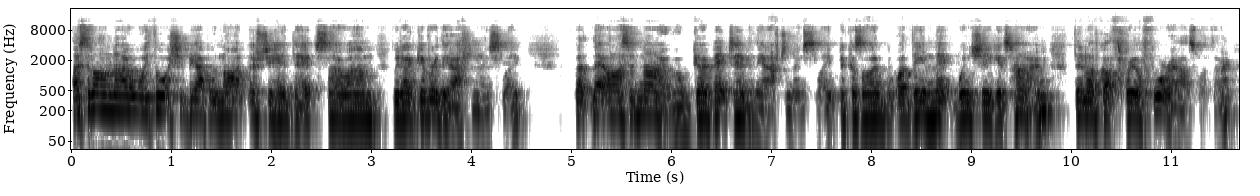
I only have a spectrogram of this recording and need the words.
I said, oh no, we thought she'd be up all night if she had that, so um, we don't give her the afternoon sleep. But that, I said, no, we'll go back to having the afternoon sleep because I then that when she gets home, then I've got three or four hours with her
